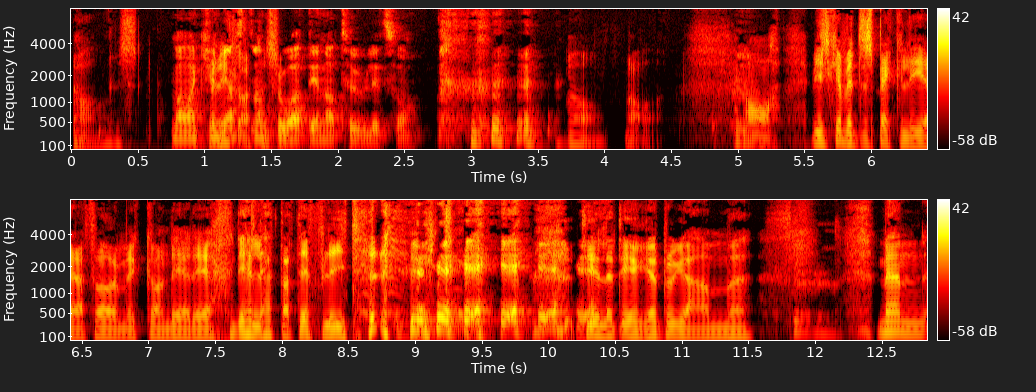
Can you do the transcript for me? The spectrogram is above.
Ja, men man kan klart nästan är tro att det är naturligt så. Ja, ja. Ja, vi ska väl inte spekulera för mycket om det. Det, det är lätt att det flyter ut till ett eget program. Men,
